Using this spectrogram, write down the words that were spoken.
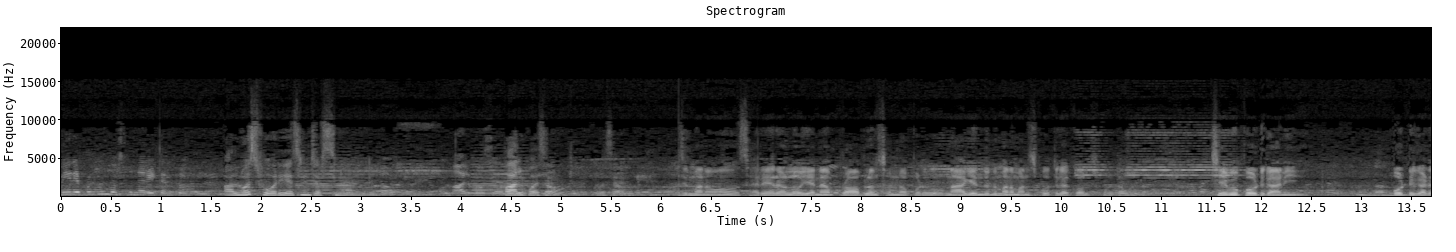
మీరు ఎప్పటి నుండి వస్తున్నారు ఈ ఆల్మోస్ట్ ఫోర్ ఇయర్స్ నుంచి వస్తున్నానండి. పాలు పోసారు? పాలు పోసాం. పోసాం. ఇది మనం శరీరంలో ఏమైనా ప్రాబ్లమ్స్ ఉన్నప్పుడు నాగేంద్రుని మనం మనస్ఫూర్తిగా కోల్చుకుంటామంట చెవి పోటు కానీ బొడ్డుగడ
